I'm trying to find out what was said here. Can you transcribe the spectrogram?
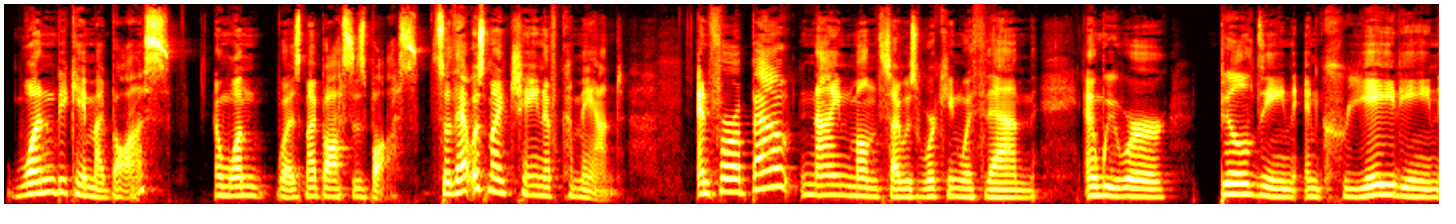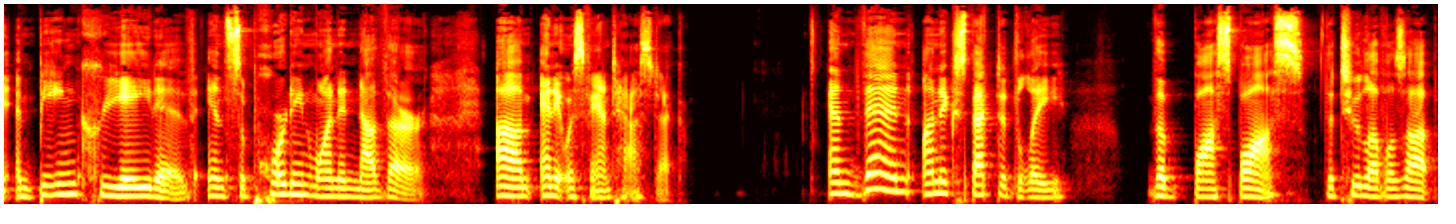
one became my boss, and one was my boss's boss. So that was my chain of command. And for about nine months, I was working with them, and we were building and creating and being creative and supporting one another. Um, and it was fantastic. And then unexpectedly, the boss boss, the two levels up,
